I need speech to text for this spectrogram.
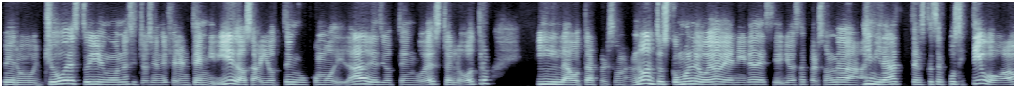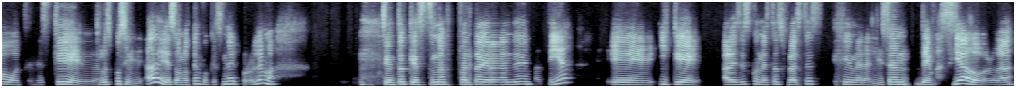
Pero yo estoy en una situación diferente en mi vida, o sea, yo tengo comodidades, yo tengo esto y lo otro, y la otra persona no. Entonces, ¿cómo le voy a venir a decir yo a esa persona, ay, mira, tienes que ser positivo o tienes que ver las posibilidades o no te enfoques en el problema? Siento que es una falta grande de empatía eh, y que a veces con estas frases generalizan demasiado, ¿verdad?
